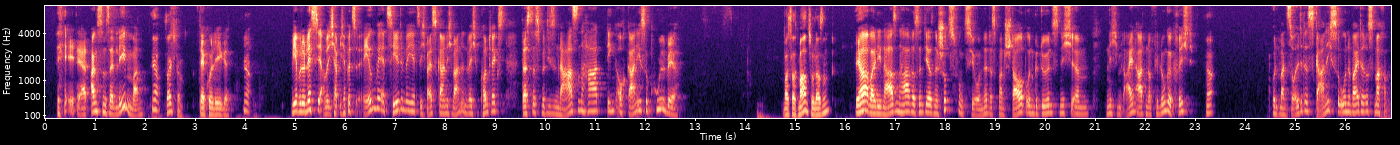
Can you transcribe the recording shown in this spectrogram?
der hat Angst um sein Leben, Mann, Ja, sag ich doch. der Kollege. Ja. Wie, aber du lässt ja, aber ich habe ich hab jetzt, irgendwer erzählte mir jetzt, ich weiß gar nicht wann, in welchem Kontext, dass das mit diesem Nasenhaar-Ding auch gar nicht so cool wäre. Was das machen zu lassen? Ja, weil die Nasenhaare sind ja eine Schutzfunktion, ne? dass man Staub und Gedöns nicht, ähm, nicht mit Einatmen auf die Lunge kriegt. Ja. Und man sollte das gar nicht so ohne weiteres machen.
